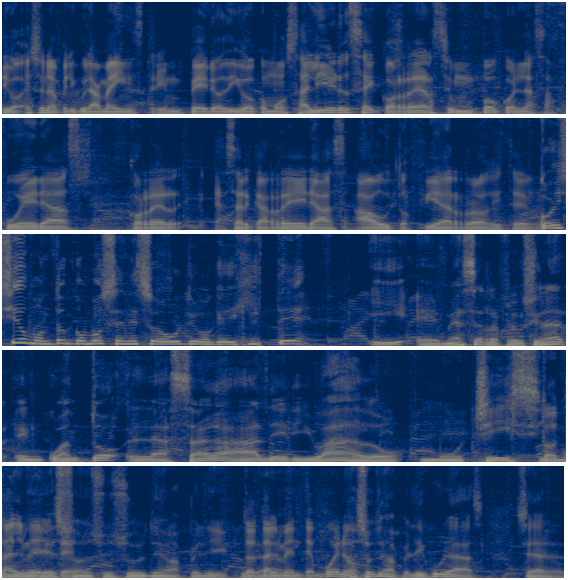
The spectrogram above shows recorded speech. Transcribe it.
digo, es una película mainstream, pero digo, como salirse, correrse un poco en las afueras, correr, hacer carreras, autos, fierros, ¿viste? Coincido un montón con vos en eso último que dijiste y eh, me hace reflexionar en cuanto la saga ha derivado muchísimo Totalmente. de eso en sus últimas películas. Totalmente. Bueno, Las últimas películas, o sea,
